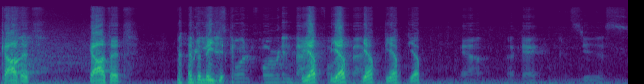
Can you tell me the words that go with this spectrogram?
Got it. Got it. I Were don't you need just it. going forward and back? Yep, forward yep, and back? yep, yep, yep. Yeah, okay. Let's do this.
